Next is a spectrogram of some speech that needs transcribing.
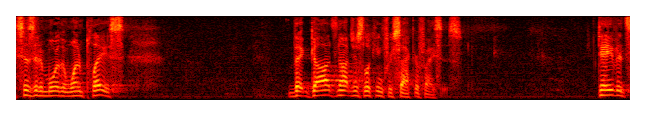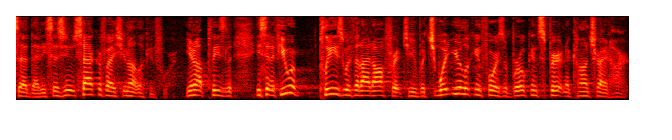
says it in more than one place, that God's not just looking for sacrifices. David said that. He says, You sacrifice you're not looking for. You're not pleased with it. He said, If you were pleased with it, I'd offer it to you. But what you're looking for is a broken spirit and a contrite heart.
